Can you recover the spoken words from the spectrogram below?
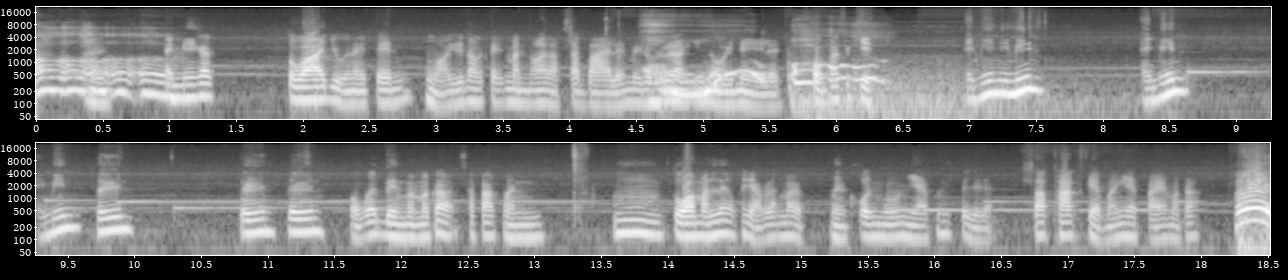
เออเออเออเออเออไอ้มินก็ตัวอยู่ในเต็นท์หัวอยู่นอกเต็นท์มันนอนหลับสบายเลยไม่รู้โอ้เรื่องอินโดยเนเลยโอ้ผมก็สะกิดไอ้มินไอ้มินไอ้มินไอ้มินตื่นตื่นตื่นผมก็ดึงมันมันก็สักพักมัน อืม ตัวมันเริ่มขยับแล้วมันแบบเหมือนคนงูเงี้ยเพิ่งตื่นอะสักพักเสียงมันเงียบไปมันก็ เฮ้ย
